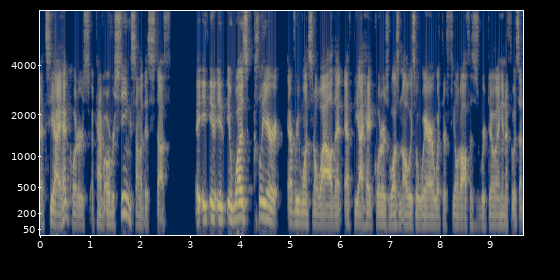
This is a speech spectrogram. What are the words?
at CIA headquarters, uh, kind of overseeing some of this stuff, it, it, it, was clear every once in a while that FBI headquarters wasn't always aware what their field offices were doing, and if it was a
